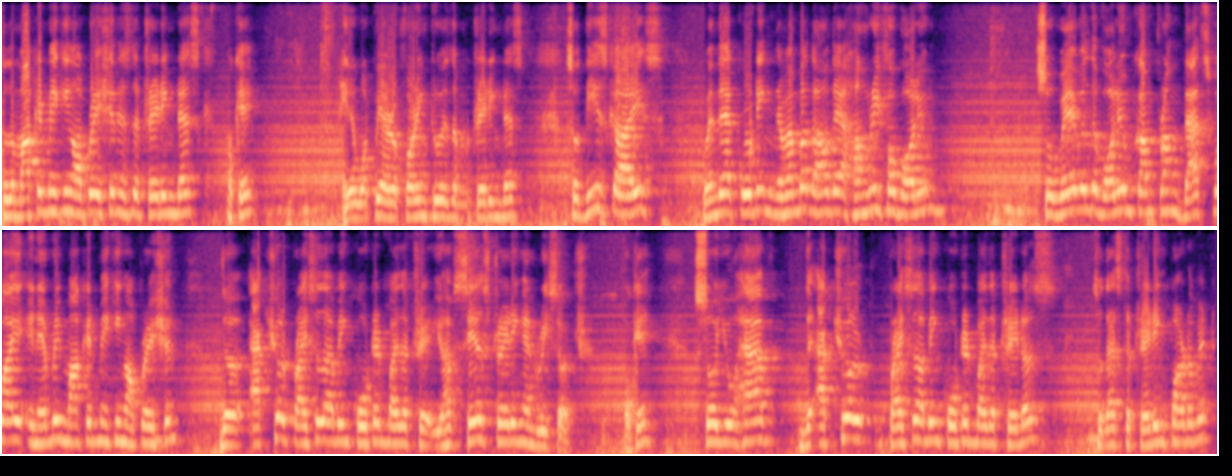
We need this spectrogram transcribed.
So the market making operation is the trading desk okay? Here what we are referring to is the trading desk. So these guys when they are quoting remember now they are hungry for volume? So where will the volume come from? That's why in every market making operation the actual prices are being quoted by the trade you have sales trading and research okay? So you have the actual prices are being quoted by the traders so that's the trading part of it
